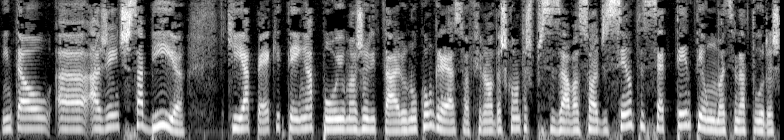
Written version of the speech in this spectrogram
Então, a, a gente sabia que a PEC tem apoio majoritário no Congresso. Afinal das contas, precisava só de 171 assinaturas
